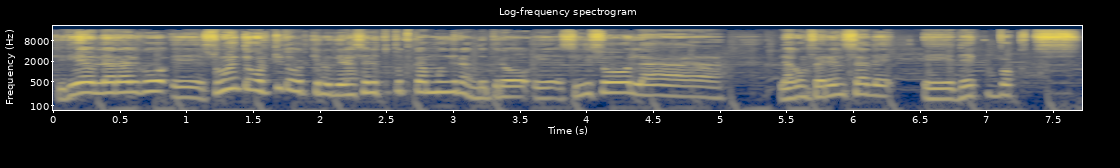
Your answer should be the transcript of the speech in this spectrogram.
quería hablar algo eh, sumamente cortito porque no quería hacer este podcast muy grande, pero eh, se hizo la, la conferencia de, de Xbox.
